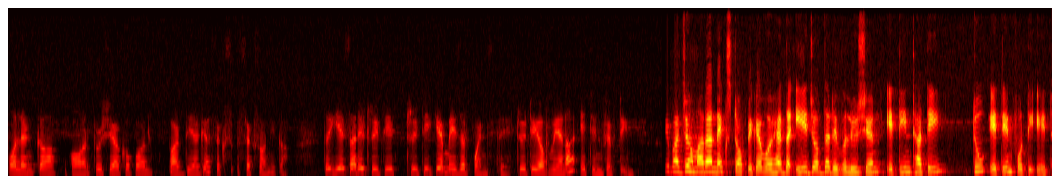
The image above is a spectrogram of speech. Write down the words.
पोलैंड का और प्रुशिया को पार्ट दिया गया सेक्सोनी का। तो ये सारे ट्रीटी ट्रीटी के मेजर पॉइंट्स थे ट्रीटी ऑफ़ वियना 1815 के बाद जो हमारा नेक्स्ट टॉपिक है वो है the age of the revolution 1830 to 1848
